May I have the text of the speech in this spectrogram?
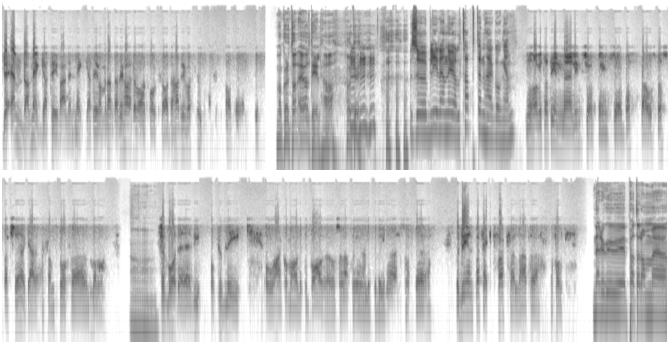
Det enda negativa, eller negativa, men det enda vi hörde var att folk sa att det hade varit kul om man kunde ta en öl. till." Man kunde ta en öl till? Ja, okej. Så blir det en öltapp den här gången. Nu har vi tagit in eh, Linköpings eh, bästa och största krögare som står för mat. För både VIP och publik. Och han kommer ha lite barer och så servera lite vin och öl. Så att, eh, det blir en perfekt förkväll det här tror jag, för folk. När du pratar om eh,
